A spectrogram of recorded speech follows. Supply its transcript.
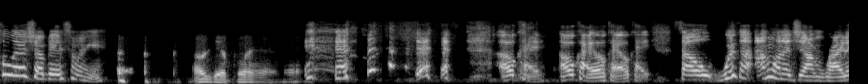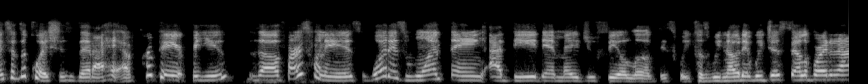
Who else your best friend? I was just playing. Okay, okay, okay, okay. So we're gonna I'm gonna jump right into the questions that I have prepared for you. The first one is what is one thing I did that made you feel loved this week? Because we know that we just celebrated our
